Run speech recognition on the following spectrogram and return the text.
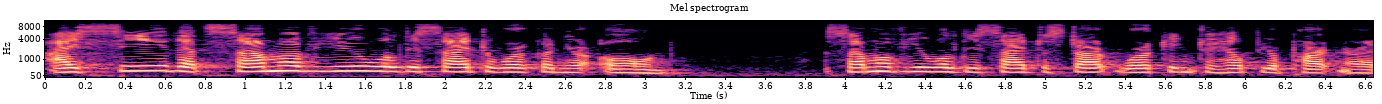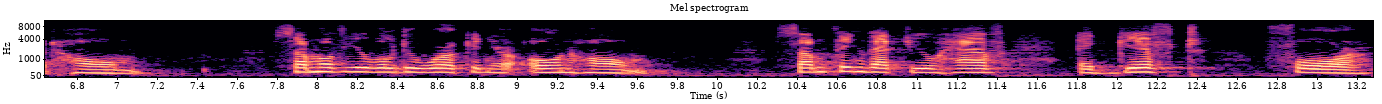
I see that some of you will decide to work on your own. Some of you will decide to start working to help your partner at home. Some of you will do work in your own home, something that you have a gift for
